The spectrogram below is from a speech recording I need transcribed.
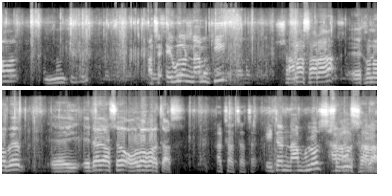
আমার? আচ্ছা এগুলোর নাম কি? সানা সারা এখন হবে এই এটা আছে অল ওভার কাজ। আচ্ছা আচ্ছা আচ্ছা। এটার নাম হলো সানা সারা সারা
